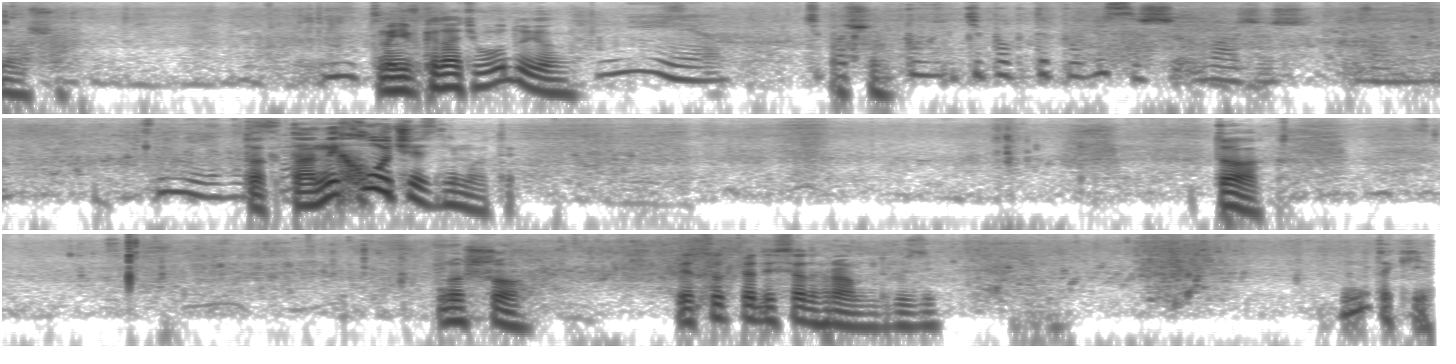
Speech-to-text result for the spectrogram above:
Нашу. Ну, ти- Мені вкидати воду його? Ні. Типа, що? Типа ти повісиш, важиш заново. Зніми його. Так, все. та не хоче знімати. Так. Ну що, 550 грам, друзі. Ну такі.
